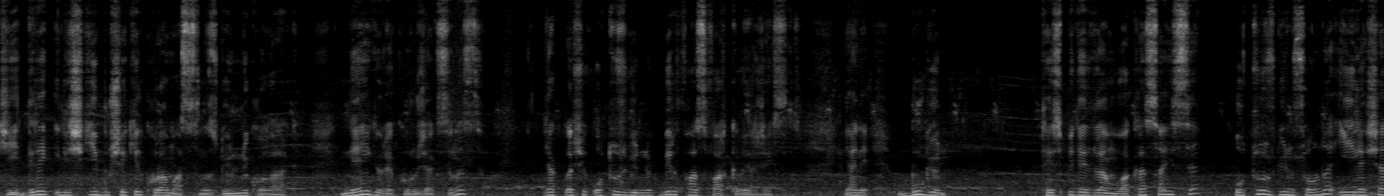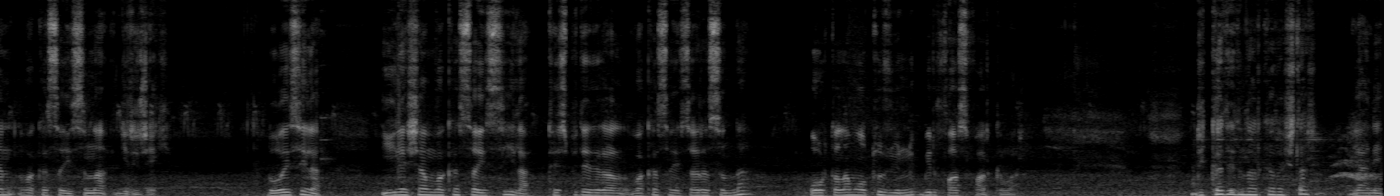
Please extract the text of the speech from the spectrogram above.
ki direkt ilişkiyi bu şekil kuramazsınız günlük olarak. Neye göre kuracaksınız? Yaklaşık 30 günlük bir faz farkı vereceksiniz. Yani bugün tespit edilen vaka sayısı 30 gün sonra iyileşen vaka sayısına girecek. Dolayısıyla iyileşen vaka sayısıyla tespit edilen vaka sayısı arasında ortalama 30 günlük bir faz farkı var. Dikkat edin arkadaşlar. Yani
